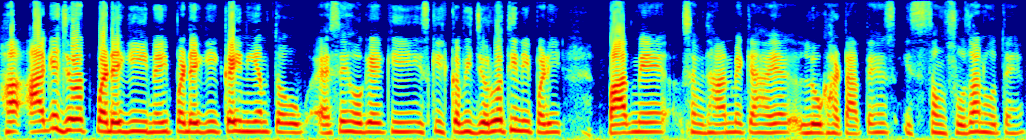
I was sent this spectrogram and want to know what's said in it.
हाँ आगे ज़रूरत पड़ेगी, नहीं पड़ेगी, कई नियम तो ऐसे हो गए कि इसकी कभी ज़रूरत ही नहीं पड़ी। बाद में संविधान में क्या है? लोग हटाते हैं, इस संशोधन होते हैं।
